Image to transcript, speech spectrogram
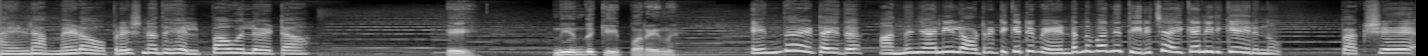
അയാളുടെ അമ്മയുടെ ഓപ്പറേഷൻ അത് ഹെൽപ്പ് ആവുമല്ലോ ഏട്ടാ. ഏയ് നീ എന്തൊക്കെയാ പറയുന്നേ? എന്താ ഏട്ടാ ഇത്? അന്ന് ഞാൻ ഈ ലോട്ടറി ടിക്കറ്റ് വേണ്ടെന്ന് പറഞ്ഞ് തിരിച്ചയക്കാനിരിക്കായിരുന്നു പക്ഷേ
